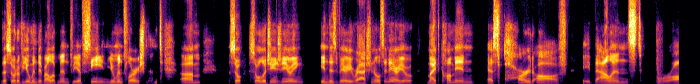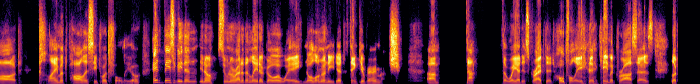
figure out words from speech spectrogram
the sort of human development we have seen, human flourishment. Um, so solar geoengineering in this very rational scenario might come in as part of a balanced, broad climate policy portfolio. And basically then you know sooner rather than later go away no longer needed. Thank you very much. Um, now the way i described it hopefully came across as look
